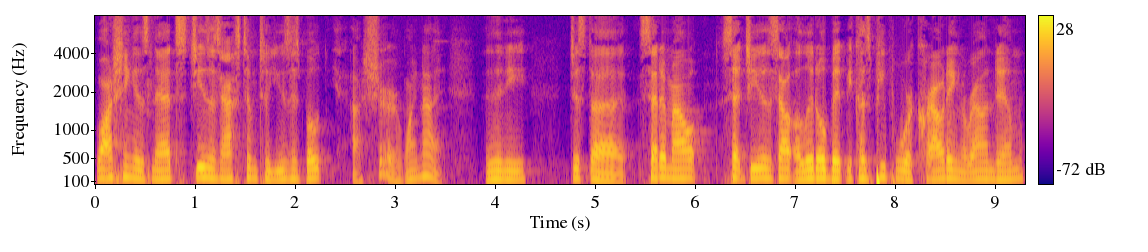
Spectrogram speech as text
washing his nets. Jesus asked him to use his boat. Yeah, sure, why not? And then he just uh, set him out, set Jesus out a little bit because people were crowding around him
